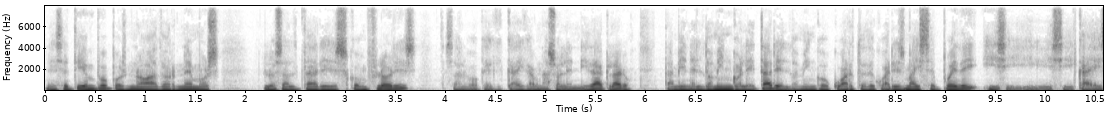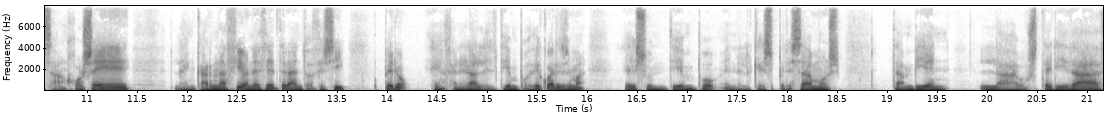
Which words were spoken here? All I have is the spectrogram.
en ese tiempo pues no adornemos los altares con flores, salvo que caiga una solemnidad, claro. También el domingo letar, el domingo cuarto de cuaresma, y se puede, y si, si cae San José, la encarnación, etcétera, entonces sí. Pero en general el tiempo de cuaresma es un tiempo en el que expresamos también la austeridad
